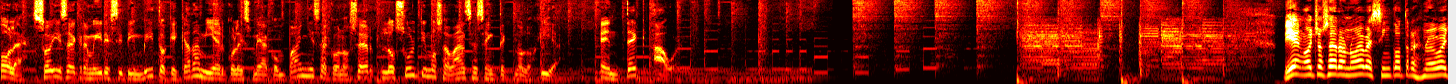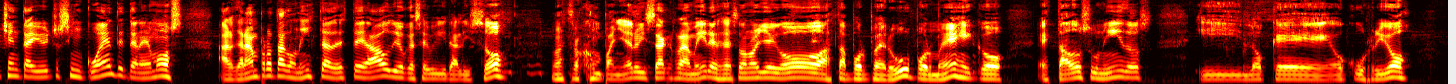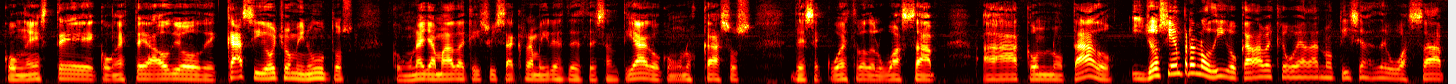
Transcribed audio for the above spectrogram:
Hola, soy Isaac Ramírez y te invito a que cada miércoles me acompañes a conocer los últimos avances en tecnología en Tech Hour. Bien, 809-539-8850 y tenemos al gran protagonista de este audio que se viralizó, nuestro compañero Isaac Ramírez. Eso no llegó hasta por Perú, por México, Estados Unidos y lo que ocurrió con este, con este audio de casi ocho minutos, con una llamada que hizo Isaac Ramírez desde Santiago, con unos casos de secuestro del WhatsApp ha connotado. Y yo siempre lo digo cada vez que voy a dar noticias de WhatsApp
